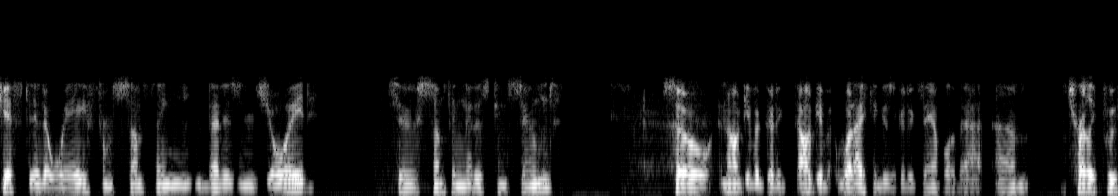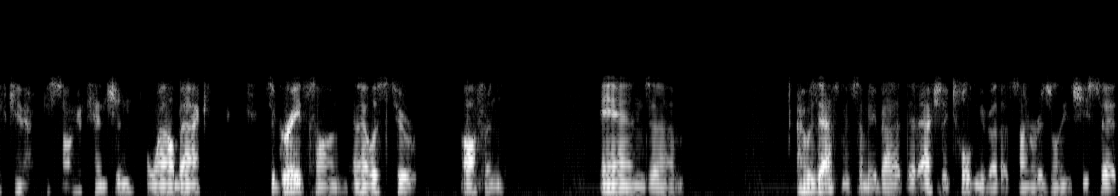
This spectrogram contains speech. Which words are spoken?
shifted away from something that is enjoyed to something that is consumed. So, and I'll give a good, I'll give what I think is a good example of that. Um, Charlie Puth came out with the song "Attention" a while back. It's a great song, and I listen to it often. And um, I was asking somebody about it that actually told me about that song originally, and she said,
